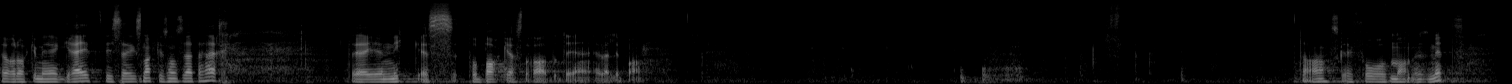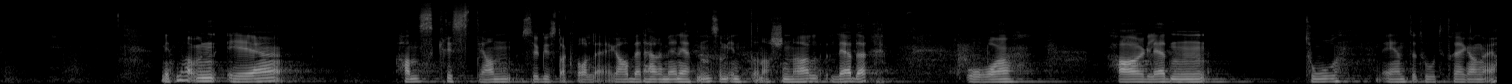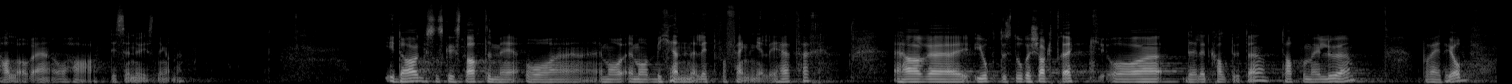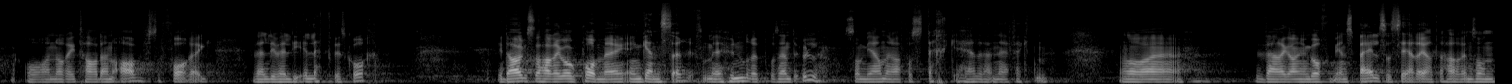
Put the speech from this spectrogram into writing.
Hører dere meg greit hvis jeg snakker sånn som dette her? Det nikkes på bakerste rad, og det er veldig bra. Da skal jeg få manuset mitt. Mitt navn er Hans Christian Sugustad Kvåle. Jeg arbeider her i menigheten som internasjonal leder. Og har gleden to én til to til tre ganger i halvåret å ha disse undervisningene. I dag skal jeg starte med å jeg må, jeg må, bekjenne litt forfengelighet her. Jeg har eh, gjort det store sjakktrekk, og det er litt kaldt ute. Tatt på meg lue på vei til jobb. Og når jeg tar den av, så får jeg veldig veldig elektrisk hår. I dag så har jeg òg på meg en genser som er 100% ull, som gjerne da forsterker hele denne effekten. Og eh, hver gang jeg går forbi en speil, så ser jeg at jeg har en sånn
